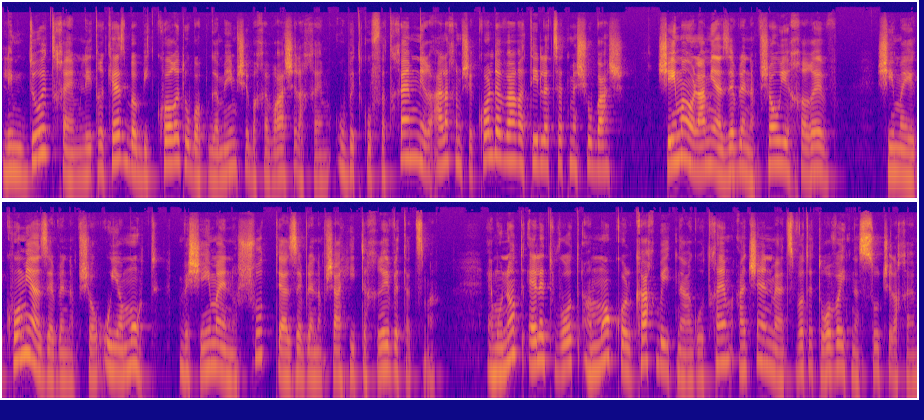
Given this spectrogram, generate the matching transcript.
לימדו אתכם להתרכז בביקורת ובפגמים שבחברה שלכם, ובתקופתכם נראה לכם שכל דבר עתיד לצאת משובש. שאם העולם יעזב לנפשו הוא יחרב, שאם היקום יעזב לנפשו הוא ימות, ושאם האנושות תעזב לנפשה היא תחריב את עצמה. אמונות אלה טבועות עמוק כל כך בהתנהגותכם עד שהן מעצבות את רוב ההתנסות שלכם,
